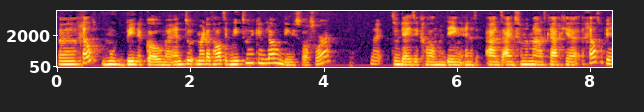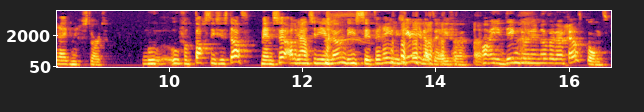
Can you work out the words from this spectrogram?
eh, geld moet binnenkomen. En maar dat had ik niet toen ik in loondienst was hoor. Nee. Toen deed ik gewoon mijn ding en het, aan het eind van de maand krijg je geld op je rekening gestort. Hoe, hoe fantastisch is dat? Mensen, alle Ja. mensen die in loondienst zitten, realiseer je dat even. Gewoon je ding doen en dat er dan geld komt.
